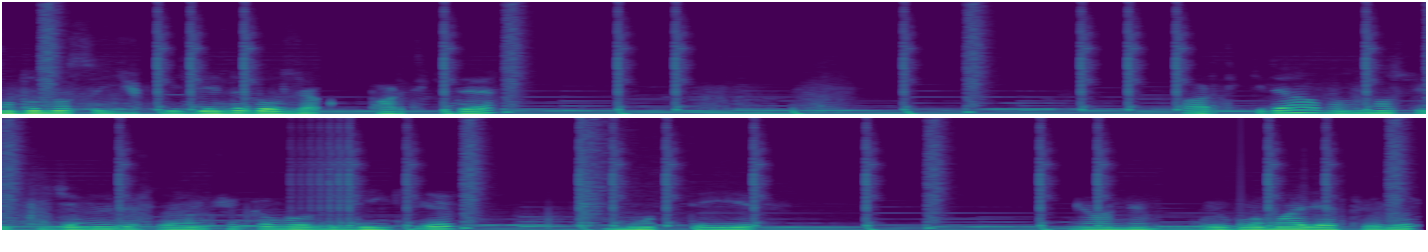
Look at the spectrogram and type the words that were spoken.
Modu nasıl yükleyeceğiniz olacak part 2'de. Part 2'de bunu nasıl yükleyeceğimi göstereyim. Çünkü bu bir linkli mod değil. Yani uygulamayla yapıyoruz.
